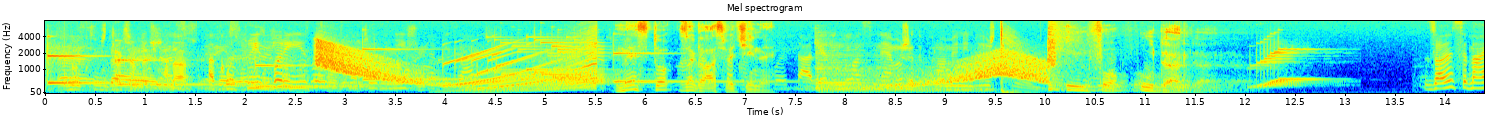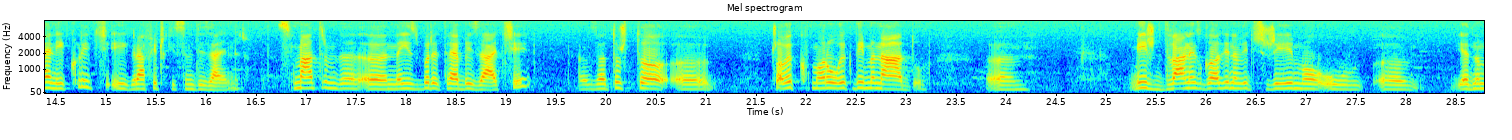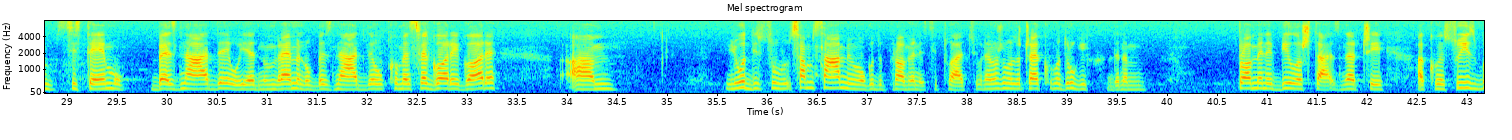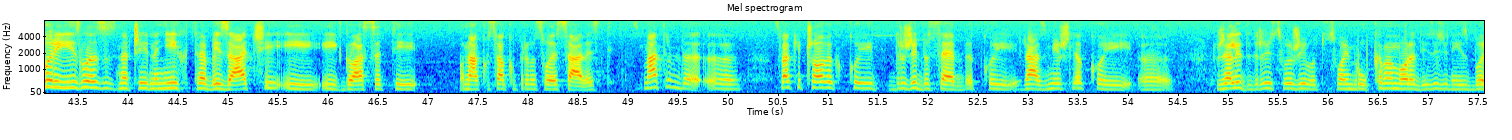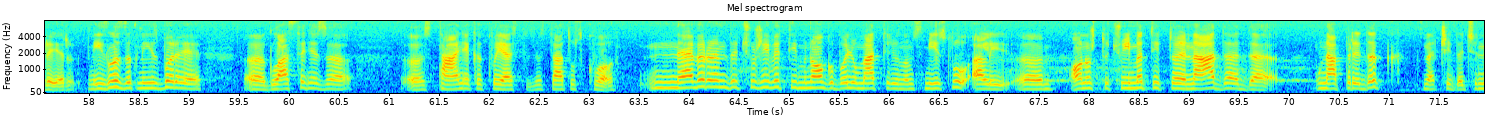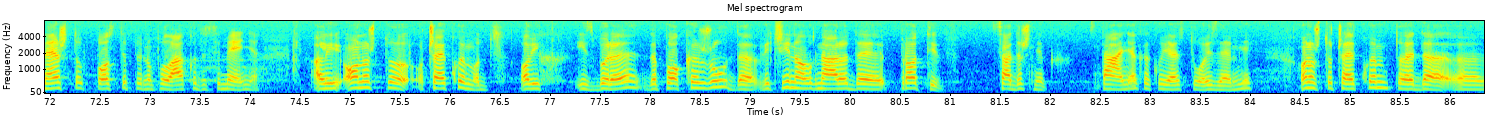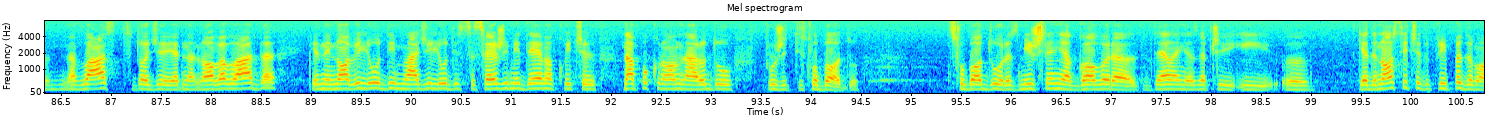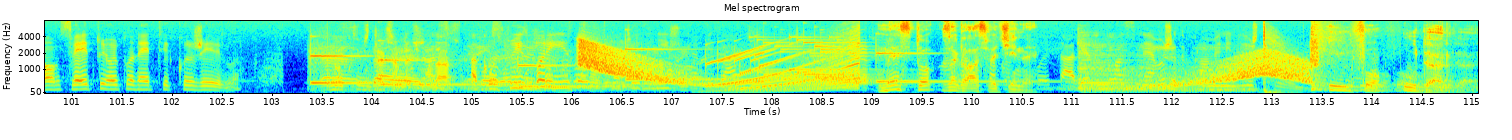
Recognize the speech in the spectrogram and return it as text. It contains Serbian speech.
Mislim da... Da da. Ako su izbori izlazi, znači na njih treba izaći. Mesto za glas većine. On se ne može da promeni nešto. Info udar. Zovem se Maja Nikolić i grafički sam dizajner. Smatram da e, na izbore treba izaći e, zato što e, čovek mora uvek da ima nadu. Mi 12 godina već živimo u jednom sistemu bez nade, u jednom vremenu bez nade, u kome je sve gore i gore. A, ljudi su samo sami mogu da promene situaciju. Ne možemo da očekujemo drugih da nam promene bilo šta. Znači, ako su izbori izlaz, znači na njih treba izaći i, i glasati onako svako prema svoje savesti. Smatram da e, svaki čovek koji drži do sebe, koji razmišlja, koji e, želi da drži svoj život u svojim rukama, mora da izađe na izbore, jer izlazak na izbore je glasanje za e, stanje kakvo jeste, za status quo. Ne verujem da ću živeti mnogo bolje u materijalnom smislu, ali e, ono što ću imati to je nada da u napredak, znači da će nešto postepeno, polako da se menja. Ali ono što očekujem od ovih izbora je da pokažu da većina ovog naroda je protiv sadašnjeg stanja kako jeste u ovoj zemlji. Ono što očekujem to je da e, na vlast dođe jedna nova vlada, jedni novi ljudi, mlađi ljudi sa svežim idejama koji će napokon ovom narodu pružiti slobodu. Slobodu razmišljanja, govora, delanja, znači i e, jedan osjećaj da pripadamo ovom svetu i ovoj planeti kojoj živimo. Mislim da... Da da. Ako su izbori izlazi, znači na njih treba izaći. Mesto za glas većine. On se ne može da promeni nešto. Info udar.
